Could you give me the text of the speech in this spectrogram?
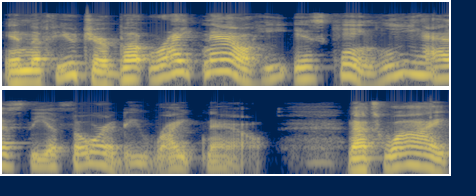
in the future, but right now he is king. He has the authority right now. That's why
